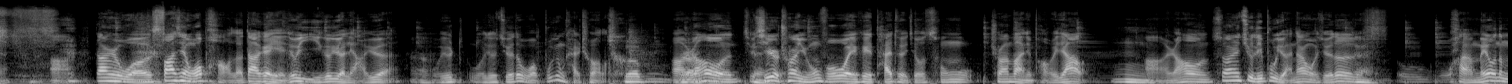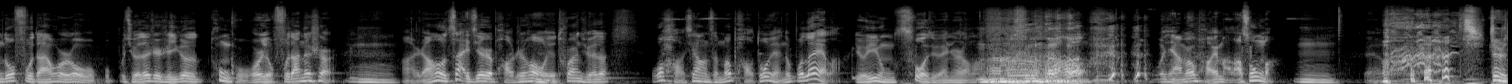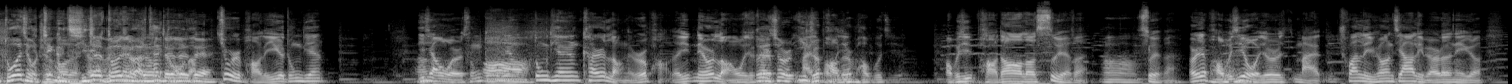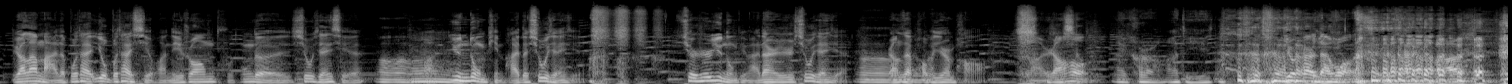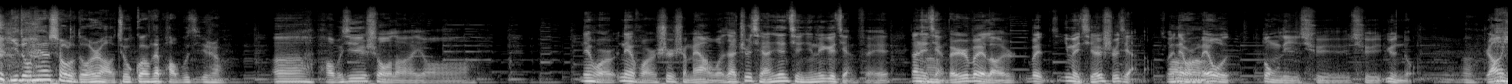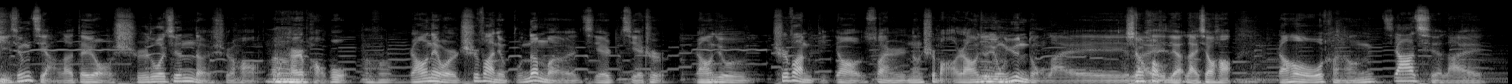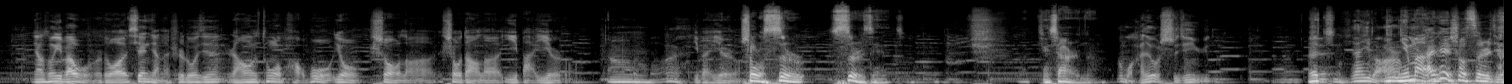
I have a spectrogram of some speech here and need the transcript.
啊。但是我发现我跑了大概也就一个月俩月，我就我就觉得我不用开车了。车啊，然后就即使穿着羽绒服，我也可以抬腿就从吃完饭就跑回家了。嗯啊，然后虽然距离不远，但是我觉得我我好像没有那么多负担，或者说我我不觉得这是一个痛苦或者有负担的事儿嗯啊。然后再接着跑之后，我就突然觉得我好像怎么跑多远都不累了，有一种错觉，你知道吗？然后我想要不然我跑一马拉松吧，嗯，对，这是多久之后的事儿？这多久之后？太高了对对对，就是跑了一个冬天。你想，我是从冬天、哦。冬天开始冷的时候跑的，那时候冷我就开始所以就是一直跑的是跑步机。跑步机，跑到了四月份，嗯四月份，而且跑步机我就是买穿了一双家里边的那个原来买的不太又不太喜欢的一双普通的休闲鞋嗯啊，嗯运动品牌的休闲鞋，确实是运动品牌，但是是休闲鞋，嗯，然后在跑步机上跑啊，然后耐克、阿迪，又开始带货了，一冬天瘦了多少？就光在跑步机上。呃，跑步机瘦了有。那会儿那会儿是什么呀？我在之前先进行了一个减肥，但那减肥是为了为因为节食减的，所以那会儿没有动力去去运动。嗯。然后已经减了得有十多斤的时候，我开始跑步。嗯。哼。然后那会儿吃饭就不那么节节制，然后就吃饭比较算是能吃饱，然后就用运动来、消耗。来来来消耗。然后我可能加起来，你想从一百五十多先减了十多斤，然后通过跑步又瘦了，瘦到了一百一十多，嗯，一百一十多。瘦了四十四十斤，挺吓人的。那我还得有十斤余地。哎，你现在一百二，你满还可以瘦四十斤。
